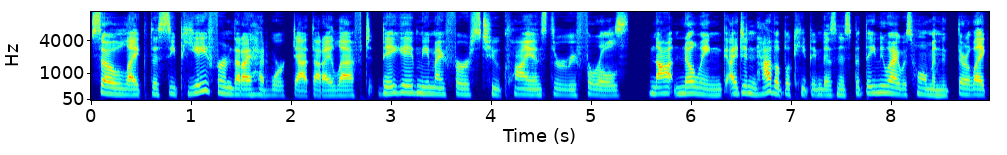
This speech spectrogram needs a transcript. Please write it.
So, like the CPA firm that I had worked at that I left, they gave me my first two clients through referrals, not knowing I didn't have a bookkeeping business, but they knew I was home. And they're like,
